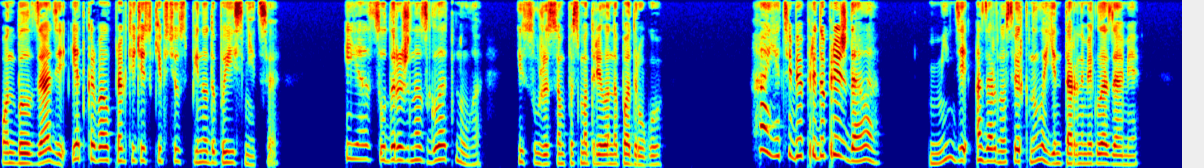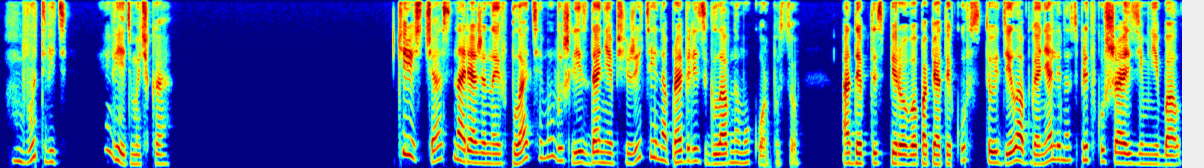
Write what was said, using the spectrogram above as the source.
Он был сзади и открывал практически всю спину до поясницы. И я судорожно сглотнула и с ужасом посмотрела на подругу. «А я тебя предупреждала!» Минди озорно сверкнула янтарными глазами. «Вот ведь ведьмочка!» Через час, наряженные в платье, мы вышли из здания общежития и направились к главному корпусу. Адепты с первого по пятый курс то и дело обгоняли нас, предвкушая зимний бал.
